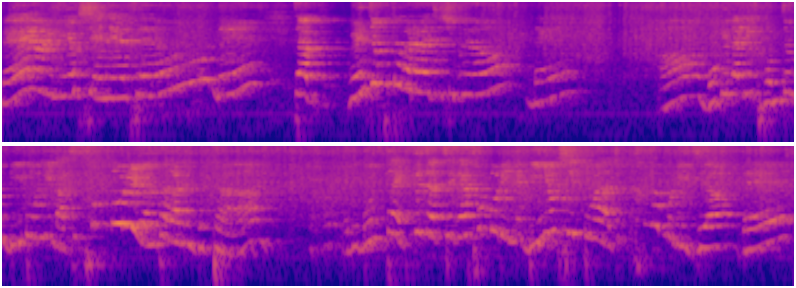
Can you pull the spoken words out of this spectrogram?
네, 우리 민혁 씨 안녕하세요. 네. 자, 왼쪽부터 바라봐 주시고요. 네. 아, 목에 달린 검정 리본이 마치 선물을 연상하는 듯한 우리 몬스타 X 자체가 선물인데 민혁 씨 또한 아주 큰 선물이지요. 네.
